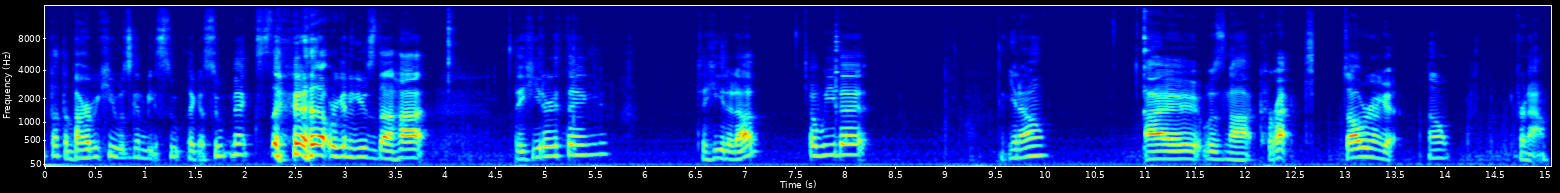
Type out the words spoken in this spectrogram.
I thought the barbecue was gonna be soup like a soup mix. that we're gonna use the hot, the heater thing, to heat it up a wee bit. You know, I was not correct. That's all we're gonna get. Oh, for now.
